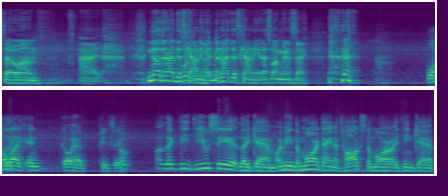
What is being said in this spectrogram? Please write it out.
So um, I no, they're not discounting I it. they're not discounting it. That's what I'm gonna say. Well, Well, like, and go ahead, Pete. Oh, uh, like do, do you see it like um i mean the more dana talks the more i think uh,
